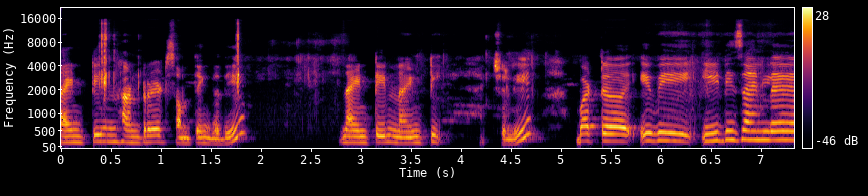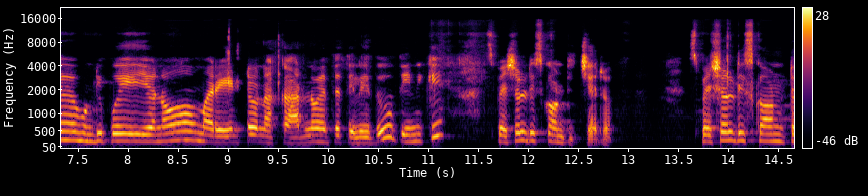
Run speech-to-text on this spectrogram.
nineteen hundred something అది. నైన్టీన్ నైంటీ యాక్చువల్లీ బట్ ఇవి ఈ డిజైన్లే ఉండిపోయానో మరేంటో నాకు కారణం అయితే తెలియదు దీనికి స్పెషల్ డిస్కౌంట్ ఇచ్చారు. స్పెషల్ డిస్కౌంట్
